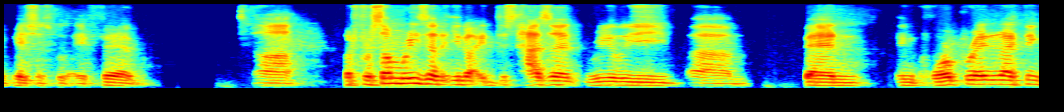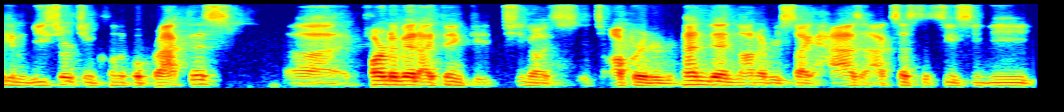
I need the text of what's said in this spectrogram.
in patients with AFib. Uh, but for some reason, you know, it just hasn't really um, been incorporated, I think, in research and clinical practice. Uh, part of it, I think, it's you know, it's, it's operator dependent. Not every site has access to TCD.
